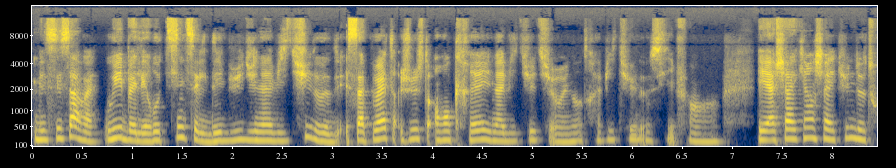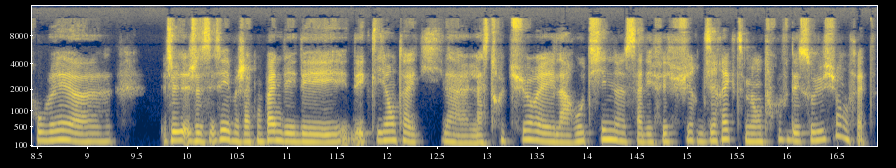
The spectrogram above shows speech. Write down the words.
Mais c'est ça, ouais. Oui, ben les routines, c'est le début d'une habitude. Ça peut être juste ancrer une habitude sur une autre habitude aussi. Enfin, et à chacun, chacune de trouver. Euh, je, je sais, j'accompagne des, des, des, clientes avec qui la, la, structure et la routine, ça les fait fuir direct, mais on trouve des solutions en fait.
